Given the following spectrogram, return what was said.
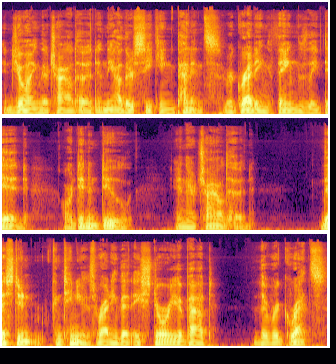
enjoying their childhood, and the other seeking penance, regretting things they did or didn't do in their childhood. This student continues writing that a story about the regrets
